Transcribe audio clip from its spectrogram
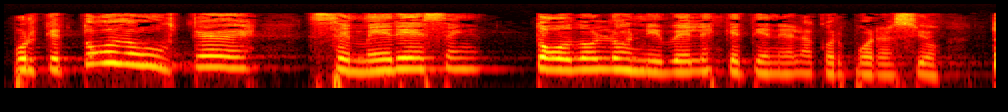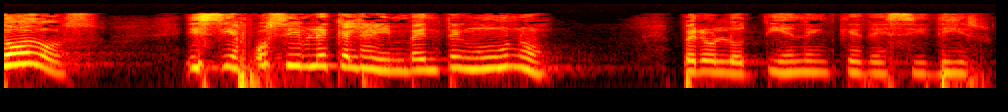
Porque todos ustedes se merecen todos los niveles que tiene la corporación. Todos. Y si es posible que les inventen uno, pero lo tienen que decidir.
